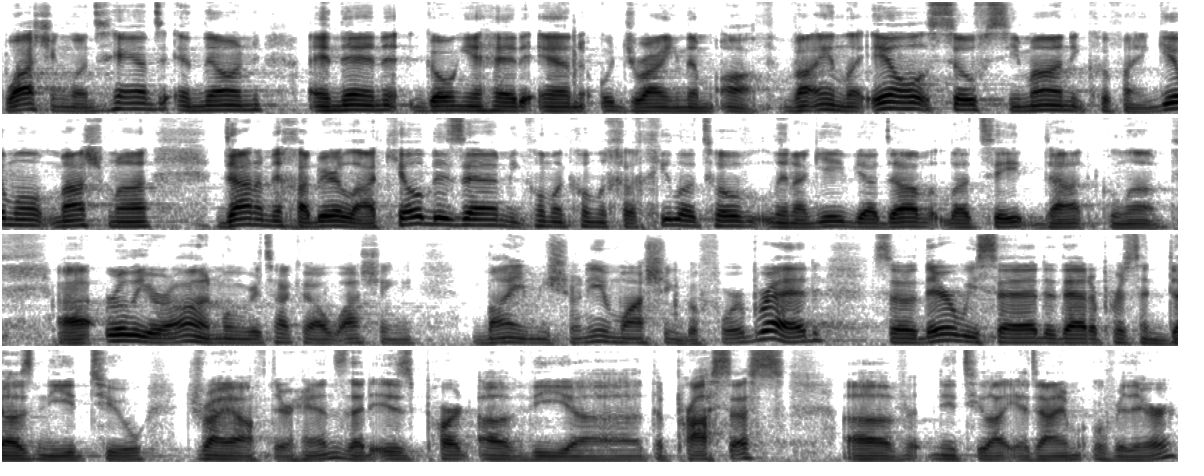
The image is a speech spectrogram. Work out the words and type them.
washing one's hands, and then and then going ahead and drying them off. Uh, earlier on, when we were talking about washing mayim rishonim, washing before bread, so there we said that a person does need to dry off their hands. That is part of the uh, the process of nitilat yadayim over there.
